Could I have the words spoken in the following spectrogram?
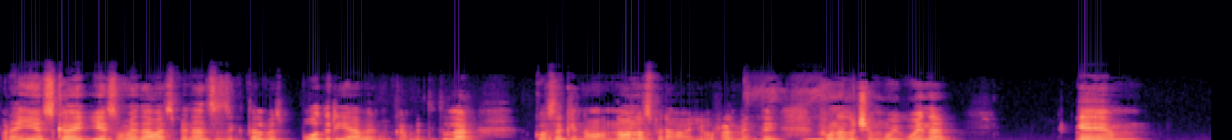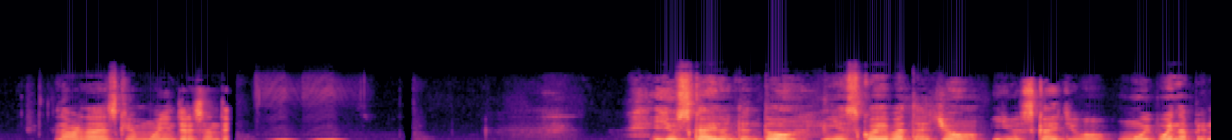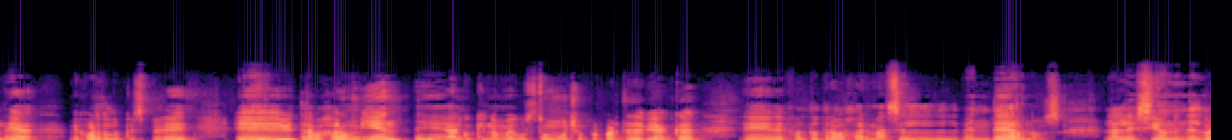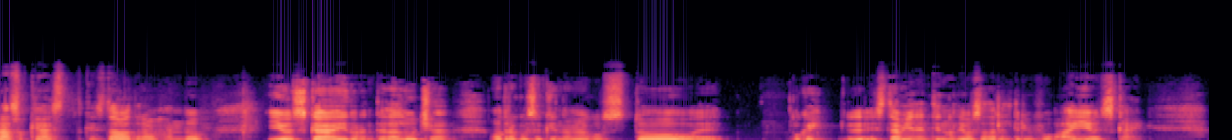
para Sky. Y eso me daba esperanzas de que tal vez podría haber un cambio titular cosa que no, no lo esperaba yo realmente. Fue una lucha muy buena. Em, la verdad es que muy interesante. Y Sky lo intentó, y Sky batalló, y Sky dio muy buena pelea, mejor de lo que esperé. Eh, trabajaron bien, eh, algo que no me gustó mucho por parte de Bianca, eh, le faltó trabajar más el vendernos la lesión en el brazo que, que estaba trabajando Io Sky durante la lucha. Otra cosa que no me gustó. Eh, ok, está bien, entiendo. Le ibas a dar el triunfo a Io Sky.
